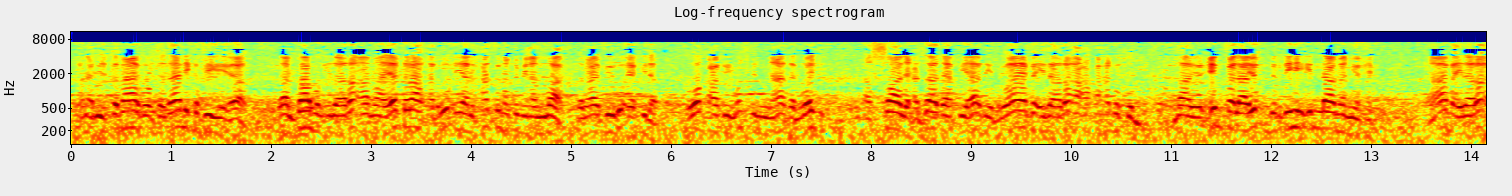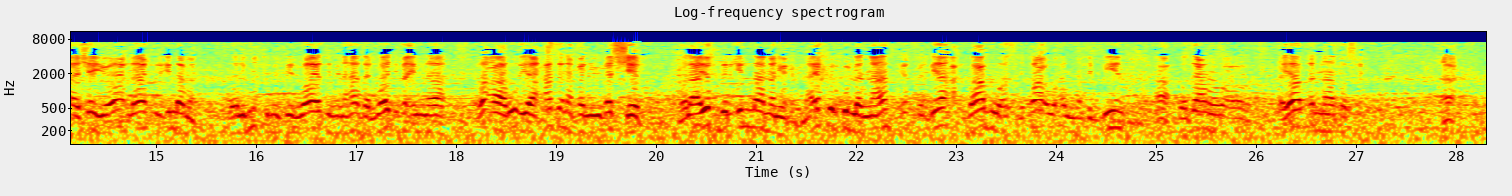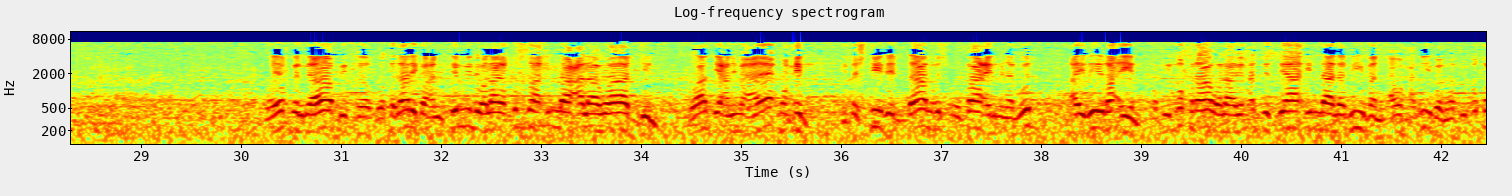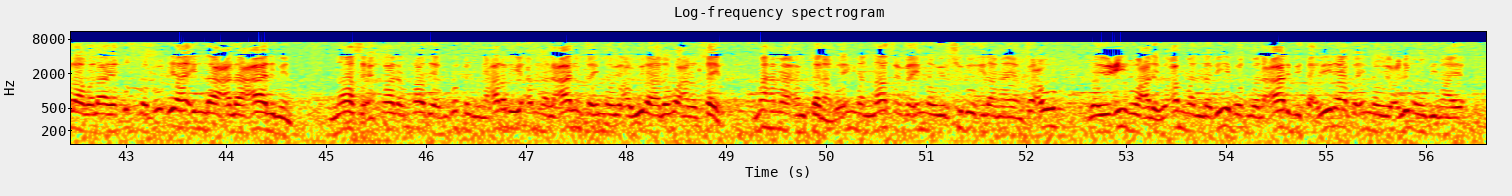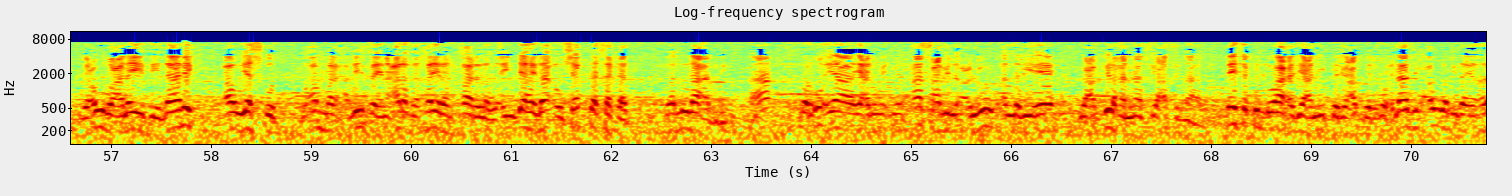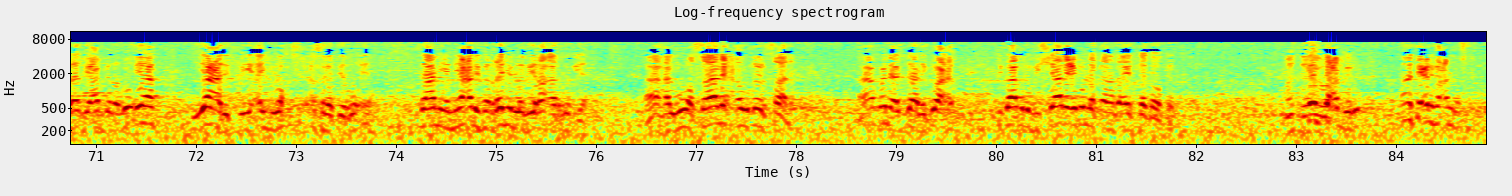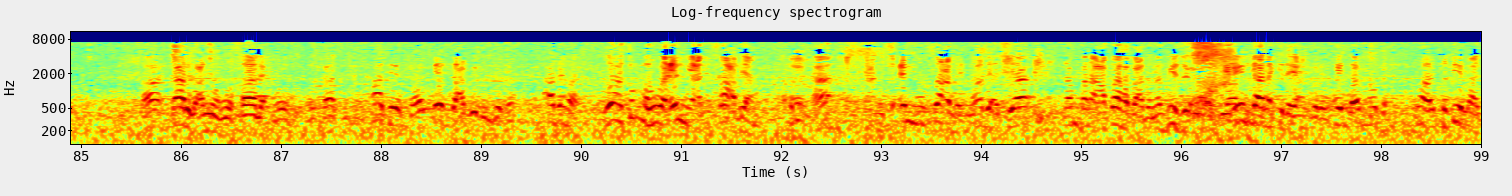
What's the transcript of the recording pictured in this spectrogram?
عن ابي وكذلك في قال باب إذا رأى ما يكره الرؤيا الحسنة من الله. كما في رؤيا كذا ووقع في مسلم من هذا الوجه الصالح زاد في هذه الرواية فإذا رأى أحدكم ما يحب فلا يخبر به إلا من يحب. ها فإذا رأى شيء لا يخبر إلا من. ولمسلم في رواية من هذا الوجه فإن رأى رؤيا حسنة فليبشر ولا يخبر إلا من يحب. ما يخبر كل الناس يخبر بها أحبابه وأصدقائه المحبين. وزعم ايات أنها تصح. ويخبر بها وكذلك عن الترمذي ولا يقصها إلا على واد. واد يعني محب بتشديد الدال واسم فاعل من الود أي ذي رأي. وفي أخرى ولا يحدث بها إلا لبيبا أو حبيبا. وفي أخرى ولا يقص الرؤيا إلا على عالم. ناصع قال القاضي أبو بكر بن عربي أما العالم فإنه يؤولها له على الخير. مهما امكن وإما الناصع فإنه يرشده إلى ما ينفعه ويعينه عليه. وأما اللبيب وهو العارف بتاويلها فإنه يعلمه بما يعود عليه في ذلك أو يسكت. واما الحبيب فان عرف خيرا قال له وان جهل أو شك سكت. قال له لا أدري. ها؟ والرؤيا يعني من أصعب العلوم الذي إيه؟ يعبرها الناس في عصرنا هذا. ليس كل واحد يعني يقدر يعبر الرؤيا. لازم أول إذا اراد يعبر الرؤيا يعرف في أي وقت حصلت الرؤيا. ثانيا يعرف الرجل الذي رأى الرؤيا. ها؟ هل هو صالح أو غير صالح؟ ها؟ فلذلك واحد تقابله في الشارع يقول لك أنا رأيت كذا وكذا. كيف تعبره؟ ما تعرف عنه تعرف عنه هو صالح هو ما كيف تعبر الجزء هذا ما ثم هو علم يعني صعب يعني. ها؟ يعني علم صعب لأنه هذه أشياء ربنا أعطاها بعد النبي المسيحيين كان كذا يحضرون إلا كثير ما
